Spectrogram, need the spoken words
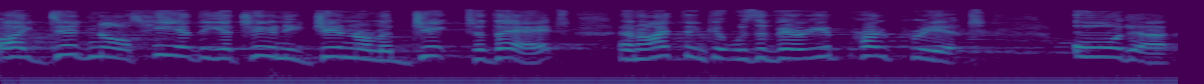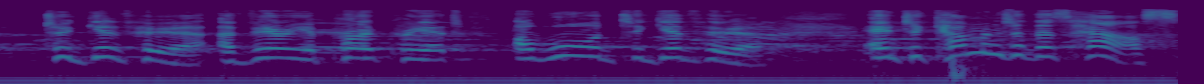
I did not hear the Attorney General object to that, and I think it was a very appropriate order to give her, a very appropriate award to give her. And to come into this House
